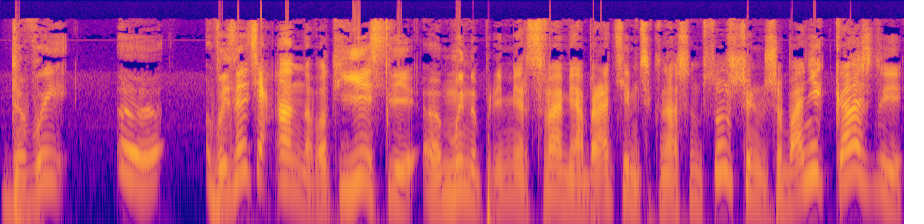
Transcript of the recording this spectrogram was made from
Да вы, э, вы знаете, Анна, вот если э, мы, например, с вами обратимся к нашим слушателям, чтобы они каждый э,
